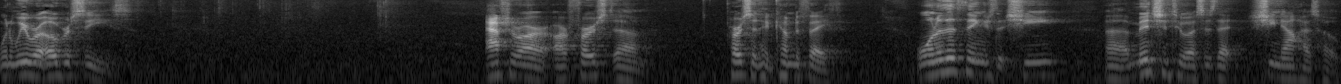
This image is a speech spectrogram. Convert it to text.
when we were overseas. After our, our first um, person had come to faith, one of the things that she uh, mentioned to us is that she now has hope.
